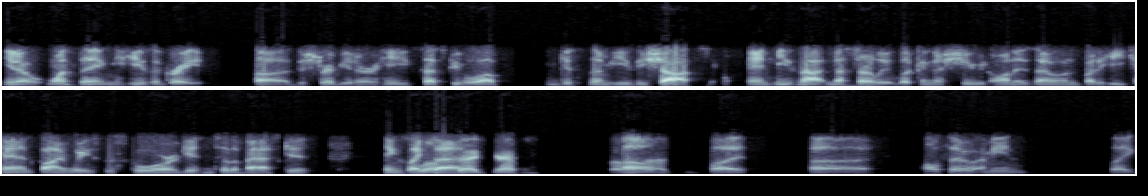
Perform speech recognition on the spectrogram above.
you know, one thing he's a great uh, distributor. He sets people up, gets them easy shots, and he's not necessarily looking to shoot on his own, but he can find ways to score, get into the basket, things like well that. Said, Kevin. Well um, but uh, also, I mean, like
